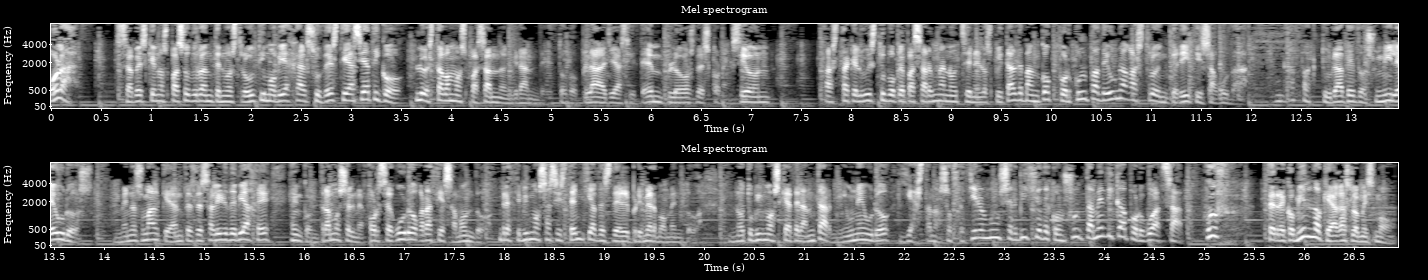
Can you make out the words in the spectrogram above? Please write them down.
Hola. ¿Sabes qué nos pasó durante nuestro último viaje al sudeste asiático? Lo estábamos pasando en grande, todo playas y templos, desconexión. Hasta que Luis tuvo que pasar una noche en el hospital de Bangkok por culpa de una gastroenteritis aguda. Una factura de 2.000 euros. Menos mal que antes de salir de viaje encontramos el mejor seguro gracias a Mondo. Recibimos asistencia desde el primer momento. No tuvimos que adelantar ni un euro y hasta nos ofrecieron un servicio de consulta médica por WhatsApp. Uf, te recomiendo que hagas lo mismo.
